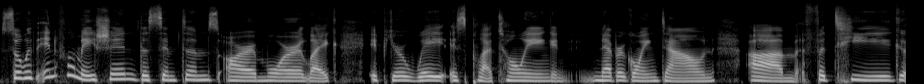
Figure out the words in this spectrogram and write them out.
So, with inflammation, the symptoms are more like if your weight is plateauing and never going down, um, fatigue,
